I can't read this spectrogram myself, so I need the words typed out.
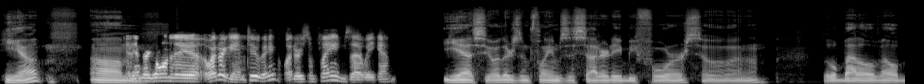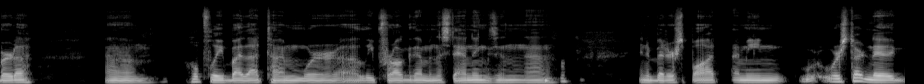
Yep. Um, and then we're going to the Oiler game too, eh? Oilers and Flames that weekend. Yes, the Oilers and Flames this Saturday before. So, uh, little Battle of Alberta. Um, hopefully by that time we're uh, leapfrog them in the standings and uh, in a better spot. I mean, we're starting to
